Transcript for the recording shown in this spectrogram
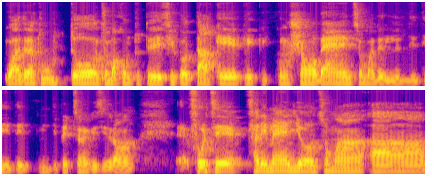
quadra tutto, insomma, con tutte le difficoltà che, che, che conosciamo bene, insomma, di, di, di, di, persone che si trovano. Eh, forse fare meglio, insomma, a,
